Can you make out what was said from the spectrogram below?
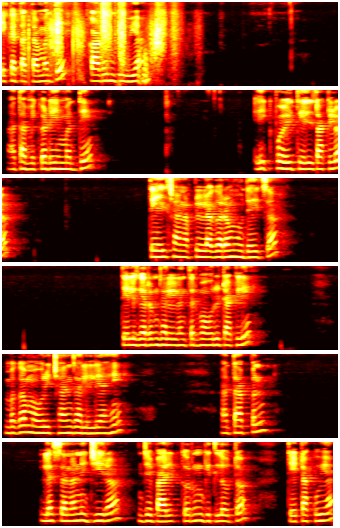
एका ताटामध्ये काढून घेऊया. आता मी कढईमध्ये एक पळी तेल टाकलं. तेल छान आपल्याला गरम होऊ द्यायचं. तेल गरम झाल्यानंतर मोहरी टाकली. बघा मोहरी छान झालेली आहे. आता आपण लसण आणि जिरं जे बारीक करून घेतलं होतं ते टाकूया.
